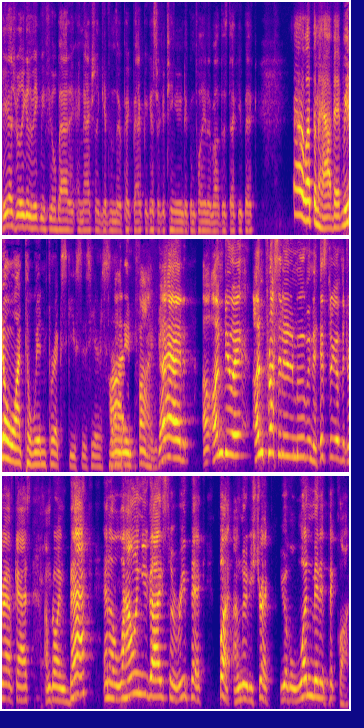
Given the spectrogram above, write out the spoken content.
are you guys really going to make me feel bad and actually give them their pick back because they're continuing to complain about this Decky pick? Eh, let them have it. We don't want to win for excuses here. So. Fine, fine. Go ahead. I'll undo it. Unprecedented move in the history of the draft cast. I'm going back and allowing you guys to repick, but I'm going to be strict. You have a one minute pick clock.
